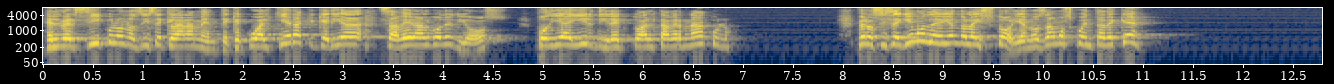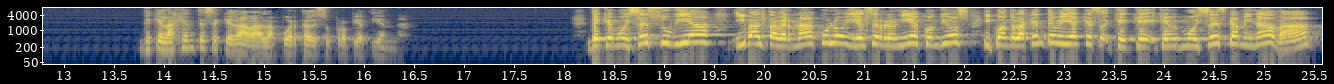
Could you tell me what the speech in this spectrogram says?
El versículo nos dice claramente que cualquiera que quería saber algo de Dios podía ir directo al tabernáculo. Pero si seguimos leyendo la historia, nos damos cuenta de qué? De que la gente se quedaba a la puerta de su propia tienda. De que Moisés subía, iba al tabernáculo y él se reunía con Dios y cuando la gente veía que, Moisés caminaba,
